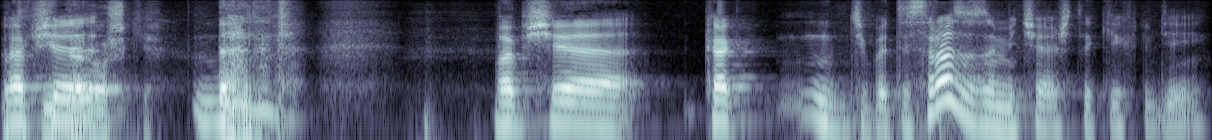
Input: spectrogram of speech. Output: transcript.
Вот вообще, дорожки. да, да, да. Вообще, как, ну, типа, ты сразу замечаешь таких людей?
